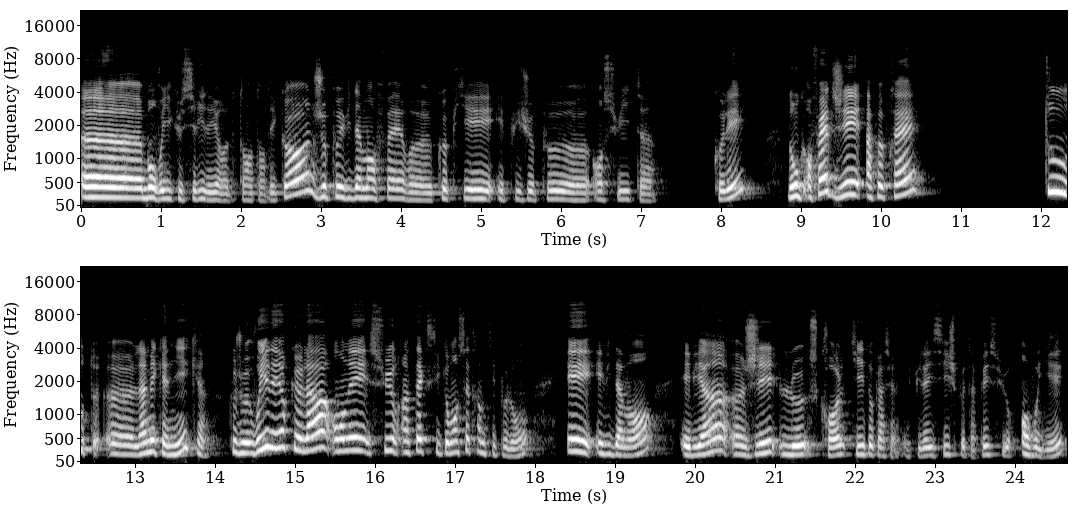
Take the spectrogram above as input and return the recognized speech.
Euh, bon vous voyez que Siri d'ailleurs de temps en temps déconne. Je peux évidemment faire euh, copier et puis je peux euh, ensuite coller. Donc en fait j'ai à peu près toute la mécanique que je veux. Vous voyez d'ailleurs que là on est sur un texte qui commence à être un petit peu long et évidemment eh bien euh, j'ai le scroll qui est opérationnel. Et puis là ici je peux taper sur envoyer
